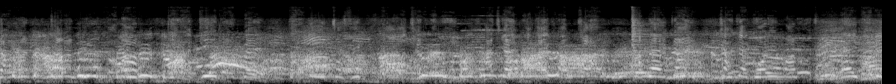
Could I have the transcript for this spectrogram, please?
যারা যারা নিরক্ষর তারা কি করবে তারা তো উচ্চশিক্ষিত আছে আজকে কোথায় খরচা আমরা এটাই যাতে গরিব মানুষ এইভাবে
